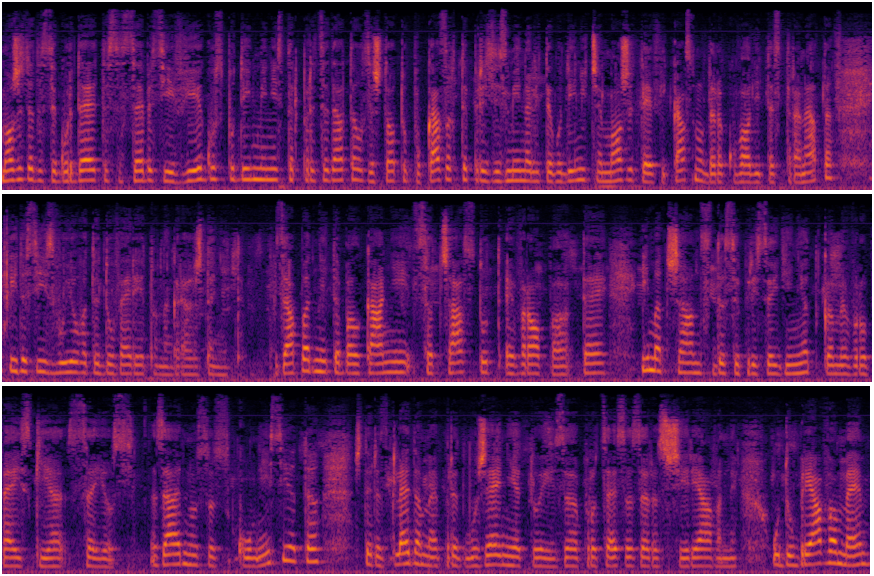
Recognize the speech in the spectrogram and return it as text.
Можете да се гордеете със себе си и вие, господин министр-председател, защото показахте през изминалите години, че можете ефикасно да ръководите страната и да си извоювате доверието на гражданите. Западните Балкани са част от Европа. Те имат шанс да се присъединят към Европейския съюз. Заедно с комисията ще разгледаме предложението и за процеса за разширяване. Одобряваме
